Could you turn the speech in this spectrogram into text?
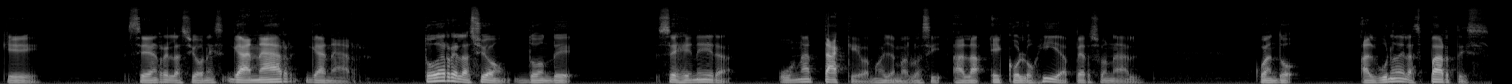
que sean relaciones ganar, ganar. Toda relación donde se genera un ataque, vamos a llamarlo así, a la ecología personal, cuando alguna de las partes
